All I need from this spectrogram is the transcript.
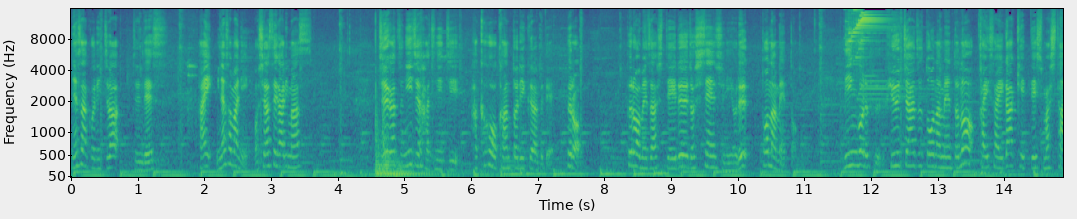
皆さんこんにちは、じゅんです。はい、皆様にお知らせがあります。10月28日、白鵬カントリークラブでプロプロを目指している女子選手によるトーナメントリンゴルフフューチャーズトーナメントの開催が決定しました。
